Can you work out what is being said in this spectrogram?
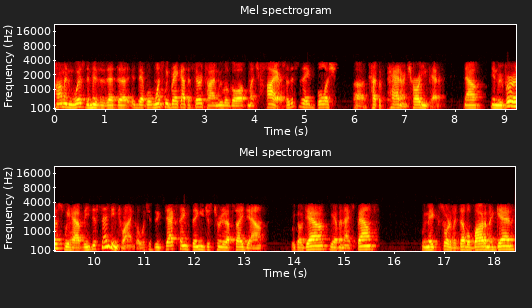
common wisdom is, is that that once we break out the third time, we will go up much higher. So this is a bullish uh, type of pattern, charting pattern. Now, in reverse, we have the descending triangle, which is the exact same thing. You just turn it upside down. We go down. We have a nice bounce. We make sort of a double bottom again,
